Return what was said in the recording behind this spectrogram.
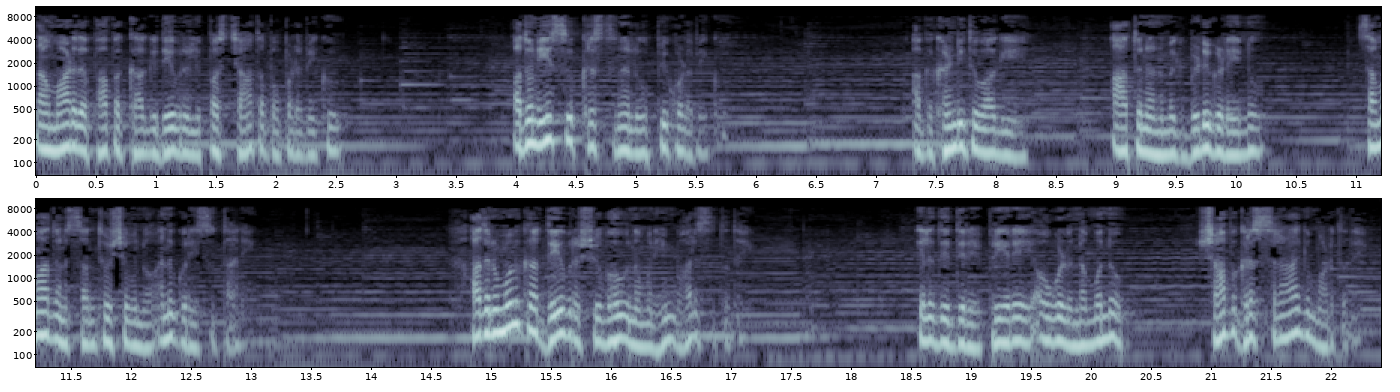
ನಾವು ಮಾಡಿದ ಪಾಪಕ್ಕಾಗಿ ದೇವರಲ್ಲಿ ಪಶ್ಚಾತ್ತಾಪ ಪಡಬೇಕು. ಅದನ್ನು ಯೇಸು ಕ್ರಿಸ್ತನಲ್ಲಿ ಒಪ್ಪಿಕೊಳ್ಳಬೇಕು. ಆಗ ಖಂಡಿತವಾಗಿ ಆತನ ನಮಗೆ ಬಿಡುಗಡೆಯನ್ನು, ಸಮಾಧಾನ ಸಂತೋಷವನ್ನು ಅನುಗ್ರಹಿಸುತ್ತಾನೆ. ಅದರ ಮೂಲಕ ದೇವರ ಶುಭವು ನಮ್ಮನ್ನು ಹಿಂಬಾಲಿಸುತ್ತದೆ. ಇಲ್ಲದಿದ್ದರೆ ಪ್ರಿಯರೇ, ಅವುಗಳು ನಮ್ಮನ್ನು ಶಾಪಗ್ರಸ್ತನಾಗಿ ಮಾಡುತ್ತದೆ.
